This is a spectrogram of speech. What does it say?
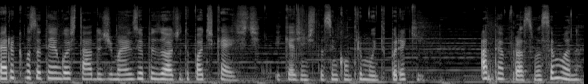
Espero que você tenha gostado de mais um episódio do podcast e que a gente se encontre muito por aqui. Até a próxima semana!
